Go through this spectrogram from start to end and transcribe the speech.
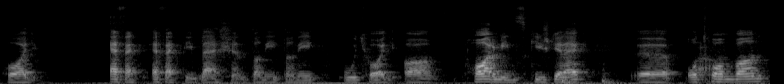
hogy effek- effektív lehessen tanítani, úgyhogy a 30 kisgyerek ö, otthon van,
